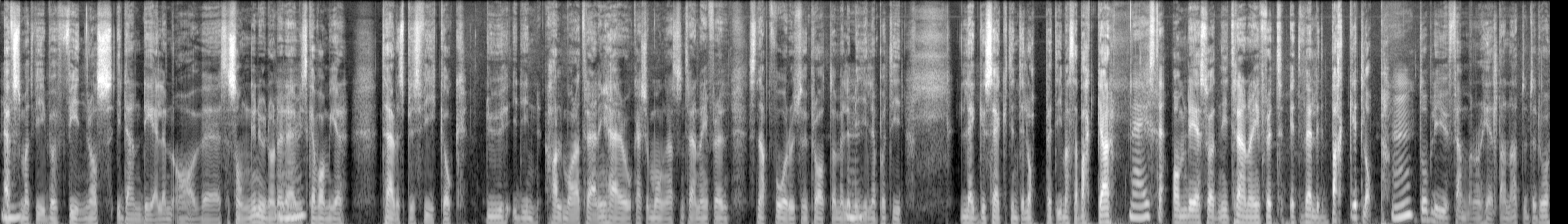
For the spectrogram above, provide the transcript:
Mm. eftersom att vi befinner oss i den delen av eh, säsongen nu då där Mm. vi ska vara mer tävlingsspecifika och du i din halvmaraträning här och kanske många som tränar inför en snabbt vårrut som vi pratade om eller Mm. milen på tid lägger säkert inte loppet i massa backar Nej, det. om det är så att ni tränar inför ett, ett väldigt backigt lopp Mm. då blir ju femman något helt annat utan då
